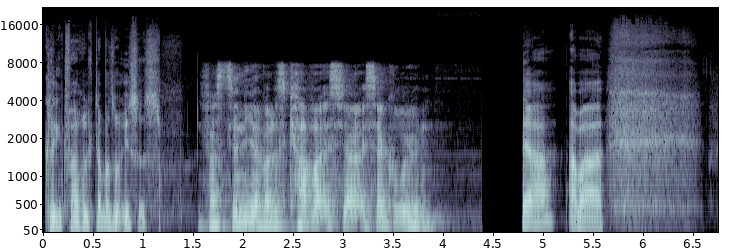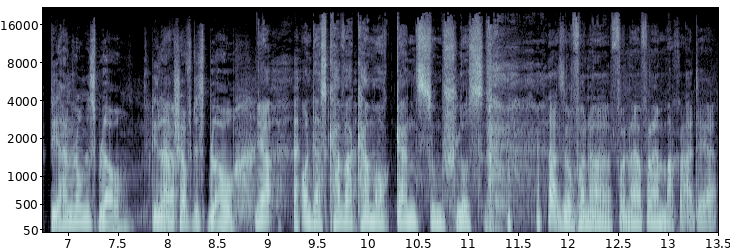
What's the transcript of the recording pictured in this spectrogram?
Klingt verrückt, aber so ist es. Faszinierend, weil das Cover ist ja, ist ja grün. Ja, aber die Handlung ist blau. Die Landschaft ja. ist blau. Ja, und das Cover kam auch ganz zum Schluss. also von der, von der, von der Machart her.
